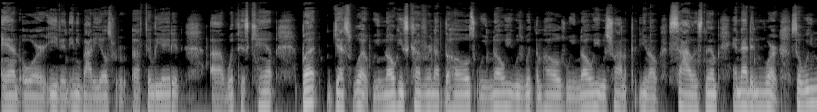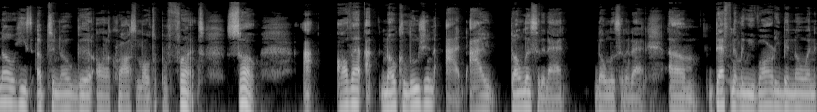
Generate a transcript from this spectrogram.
and or even anybody else affiliated uh, with his camp. But guess what? We know he's covering up the holes. We know he was with them hoes. We know he was trying to, you know, silence them and that didn't work. So we know he's up to no good on across multiple fronts. So, all that no collusion i i don't listen to that. Don't listen to that. Um, definitely we've already been knowing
